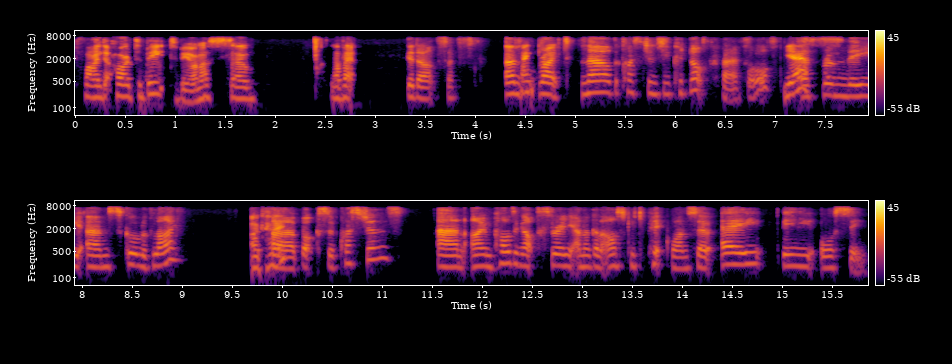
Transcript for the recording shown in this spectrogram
find it hard to beat, to be honest. So love it. Good answer. Um, right now, the questions you could not prepare for. Yes. From the um, School of Life Okay. uh, box of questions, and I'm holding up three, and I'm going to ask you to pick one. So A, B, or C.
